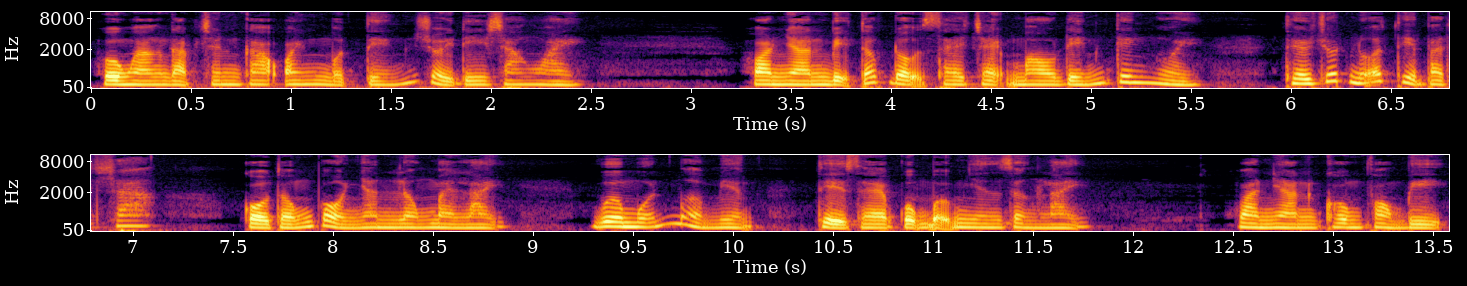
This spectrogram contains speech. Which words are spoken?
hùng hoàng đạp chân cao oanh một tiếng rồi đi ra ngoài. Hoàn nhàn bị tốc độ xe chạy mau đến kinh người, thiếu chút nữa thì bật ra, Cổ thống cổ nhăn lông mày lại, vừa muốn mở miệng thì xe cũng bỗng nhiên dừng lại. Hoàn nhàn không phòng bị,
